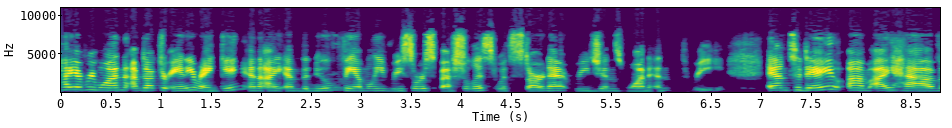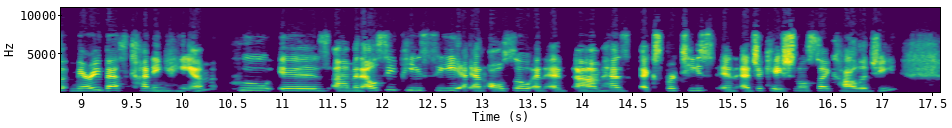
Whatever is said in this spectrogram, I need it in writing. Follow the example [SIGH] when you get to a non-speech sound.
Hi, everyone. I'm Dr. Anni Reinking, and I am the new Family Resource Specialist with StarNet Regions 1 and 3. And today um, I have Mary Beth Cunningham, who is um, an LCPC and also an um, has expertise in educational psychology,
